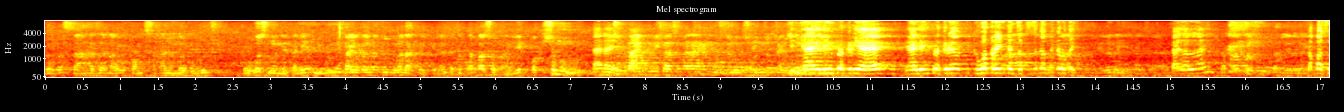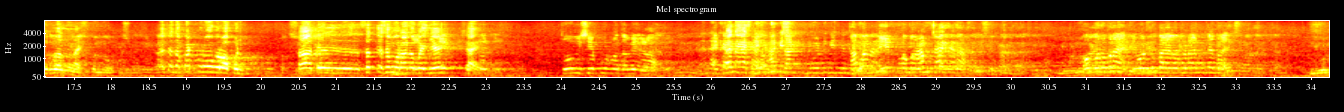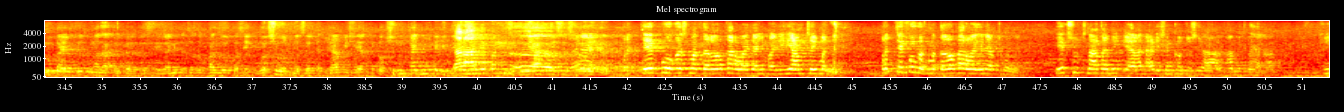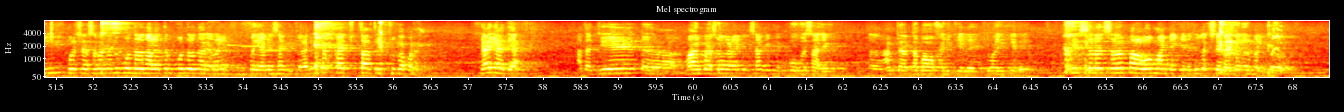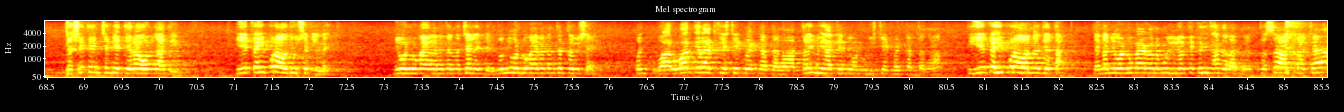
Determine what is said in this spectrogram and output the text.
जवळपास सहा हजार नावं फॉर्म सहा नंबर करून बोगस नोंदण्यात आली. निवडणूक आयोगानं तो गुन्हा दाखल केला. त्याचा तपास होत नाही. एक पक्ष म्हणून नाही, नाही. तुमची काय भूमिका असणार आहे? आणि लोकशाहीचं काय ही न्यायालयीन प्रक्रिया आहे. न्यायालयीन प्रक्रिया होत राहील त्यांचं. तिचं काम ते करत आहेत. केलं नाहीये त्याचा. काय झालं नाही? तपासच सुरू झालेला नाही. तपास सुरू झाला नाही. पण. काय त्याचा पाठपुरावा करू आपण. हा ते सत्य समोर आलं पाहिजे. काय? तो विषय पूर्णतः वेगळा आहे. काय नाही असं थांबा ना, एक मग आमचं आहे ना. हो बरोबर आहे. निवडणूक आयोगाकडे आम्ही काय करायचं निवडणूक आयोग गुन्हा दाखल करत असेल आणि त्याचा तपास जवळपास एक वर्ष होत नसेल तर त्या विषयात पक्ष म्हणून काय भूमिका घेतली? कारण आम्ही पण. प्रत्येक बोगस मतदारावर कारवाई झाली पाहिजे हे आमचंही म्हणणं आहे. प्रत्येक बोगस मतदारावर कारवाई झाली आमचं म्हणणं आहे. एक सूचना आता मी ॲडिशन करतो श्री अमित भैयाला की प्रशासनाचा जो गोंधळ झाला तर गोंधळ झालेला आहे पहिल्याने सांगितलं. आणि त्यात काय तांत्रिक चुका पण आहे ह्या याद्या. आता जे महाविकास आघाडीने सांगितले बोगस आहे आमच्या दबावाखाली केलंय किंवा हे केलंय ते सरळ सरळ पराभव मान्य केले ते लक्ष नाही नगरपालिकेबरोबर जसे त्यांचे नेते राहुल गांधी एकही पुरावा देऊ शकले नाही निवडणूक आयोगाने त्यांना चॅलेंज केलं. तो निवडणूक आयोगाने त्यांचा विषय आहे. पण वारंवार ते राजकीय स्टेटमेंट करताना आताही मी आजच्या निवडणूक स्टेटमेंट करताना ती एकही पुरावा न देता त्यांना निवडणूक आयोगानं बोलल्यावर ते कधीच हजर राहत नाही. तसं आताच्या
